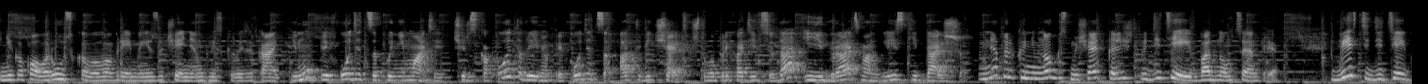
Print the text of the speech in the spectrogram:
Никакого русского во время изучения английского языка. Ему приходится понимать, и через какое-то время приходится отвечать, чтобы приходить сюда и играть в английский дальше. Меня только немного смущает количество детей в одном центре. 200 детей.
